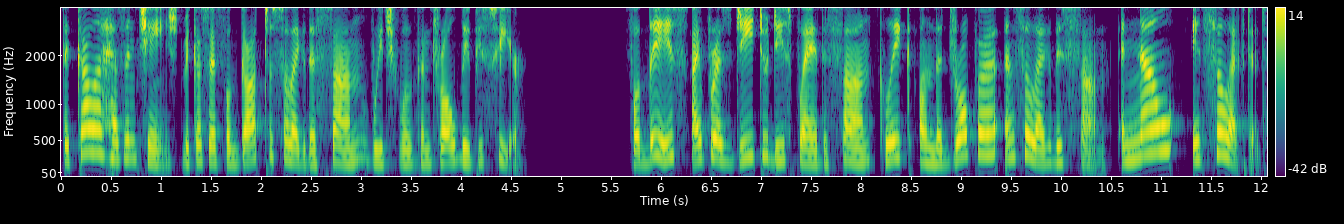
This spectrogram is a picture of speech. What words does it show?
The color hasn't changed because I forgot to select the sun, which will control BP sphere. For this, I press G to display the sun, click on the dropper and select this sun. And now it's selected.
